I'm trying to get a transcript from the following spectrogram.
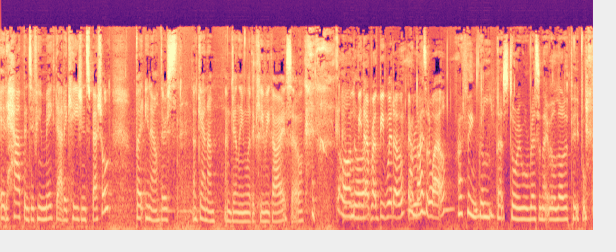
it happens if you make that occasion special. But, you know, there's, again, I'm, I'm dealing with a Kiwi guy, so I oh, will no, be that rugby widow every once in a while. I think the, that story will resonate with a lot of people.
